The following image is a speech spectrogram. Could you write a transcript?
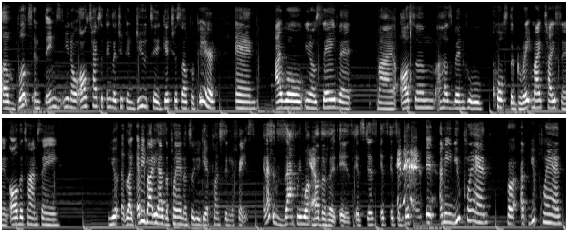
of books and things, you know, all types of things that you can do to get yourself prepared and I will, you know, say that my awesome husband who quotes the great Mike Tyson all the time saying you like everybody has a plan until you get punched in the face. And that's exactly what motherhood is. It's just it's it's a it big is. it i mean you plan for uh, you plan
